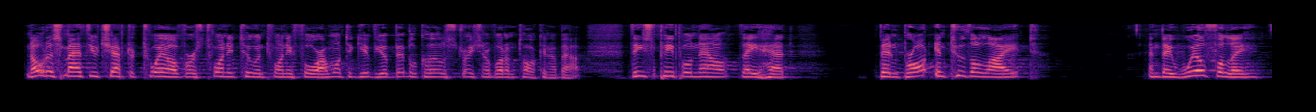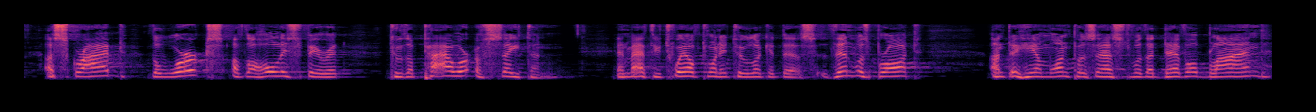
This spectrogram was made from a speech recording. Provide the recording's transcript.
Notice Matthew chapter 12, verse 22 and 24. I want to give you a biblical illustration of what I'm talking about. These people now, they had been brought into the light and they willfully ascribed the works of the Holy Spirit to the power of Satan. In Matthew 12, 22, look at this. Then was brought unto him one possessed with a devil, blind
